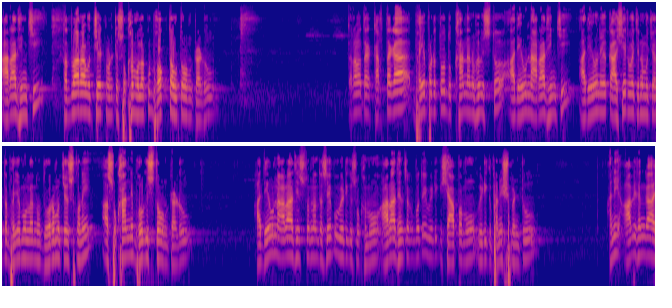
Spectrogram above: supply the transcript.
ఆరాధించి తద్వారా వచ్చేటువంటి సుఖములకు భోక్త అవుతూ ఉంటాడు. తర్వాత కర్తగా భయపడుతూ దుఃఖాన్ని అనుభవిస్తూ ఆ దేవుణ్ణి ఆరాధించి ఆ దేవుని యొక్క ఆశీర్వచనము చేత భయములను దూరము చేసుకొని ఆ సుఖాన్ని భోగిస్తూ ఉంటాడు. ఆ దేవుణ్ణి ఆరాధిస్తున్నంతసేపు వీడికి సుఖము ఆరాధించకపోతే వీడికి శాపము వీడికి పనిష్మెంటు అని ఆ విధంగా ఆ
